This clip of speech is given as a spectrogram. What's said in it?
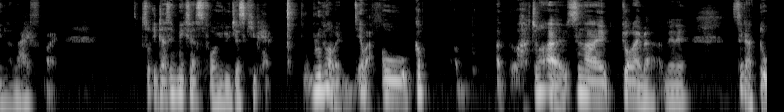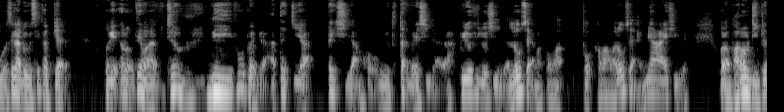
in a life right so it doesn't make sense for you to just keep ဘလို့ပြောမလဲပါဟိုကျွန်တော်အဲစဉ်းစားလိုက်ပြောလိုက်ပါနည်းနည်းစိတ်ကတူစိတ်ကတူစိတ်ကပြက်တယ် okay အဲ့လိုတင်ပါကျွန်တော်နေဖို့အတွက်ပြအသက်ကြီးကတိတ်ရှိတာမဟုတ်ဘူးတက်ပဲရှိတာဗျာပြီးလို့ရှိလို့ရှိတယ်လုံးဆိုင်မှာကောင်းကကမ္ဘာမှာလုံးဆိုင်အများကြီးရှိတယ်ဟုတ်လားဘာလို့ဒီပြဿ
